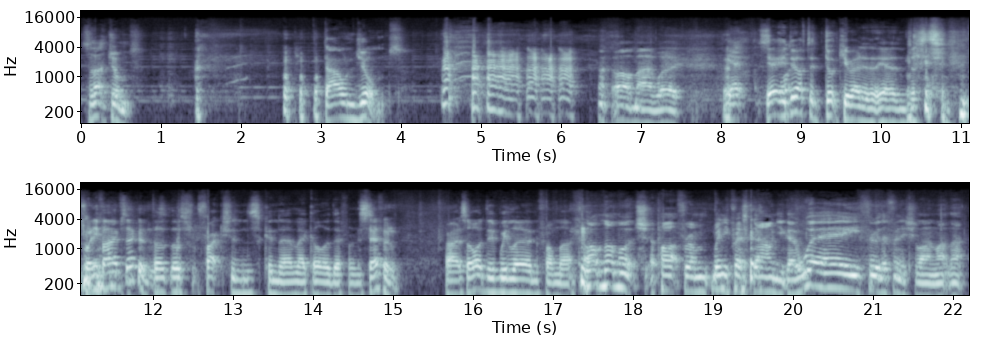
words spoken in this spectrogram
So that jumps. down jumps. Oh, my word. Yeah. Yeah, you do have to duck your head in at the end. Just 25 seconds. those, those fractions can uh, make all the difference. Stefan. All right. So what did we learn from that? Not, not much, apart from when you press down, you go way through the finish line like that.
